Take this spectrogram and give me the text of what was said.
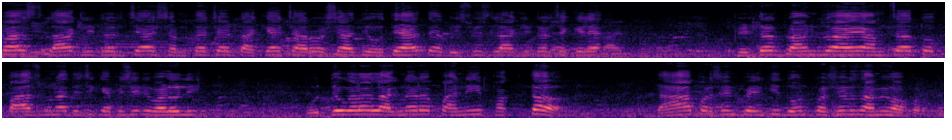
पाच लाख लिटरच्या क्षमताच्या टाक्या चार वर्षाआधी होत्या त्या वीस वीस लाख लिटरच्या केल्या. फिल्टर प्लांट जो आहे आमचा तो पाच गुणा त्याची कॅपॅसिटी वाढवली. उद्योगाला लागणारं पाणी फक्त दहा पर्सेंटपैकी दोन पर्सेंटच आम्ही वापरतो.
